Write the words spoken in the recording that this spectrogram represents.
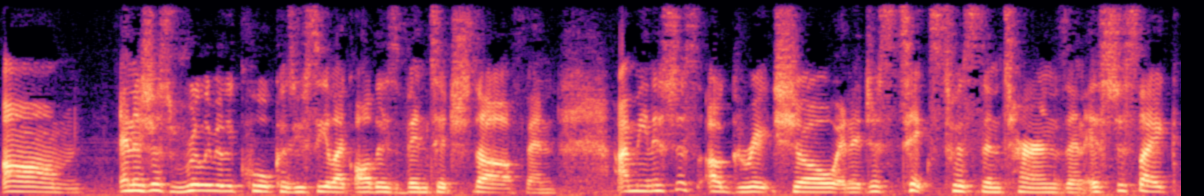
Um, and it's just really really cool because you see like all this vintage stuff and i mean it's just a great show and it just takes twists and turns and it's just like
